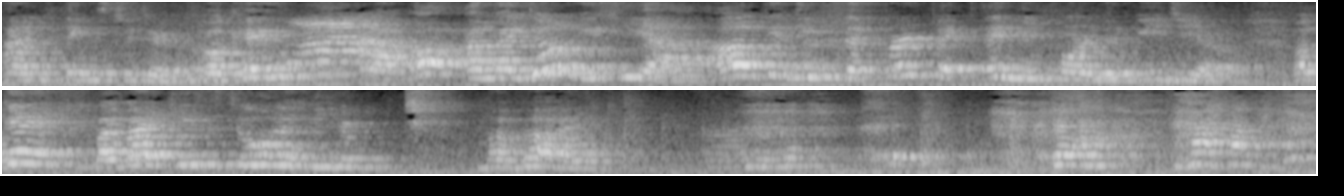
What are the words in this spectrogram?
and things to do. Okay? Uh, oh, and my dog is here. Okay, this is the perfect ending for the video. Okay? Bye bye. Kisses to all of you. Bye bye.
